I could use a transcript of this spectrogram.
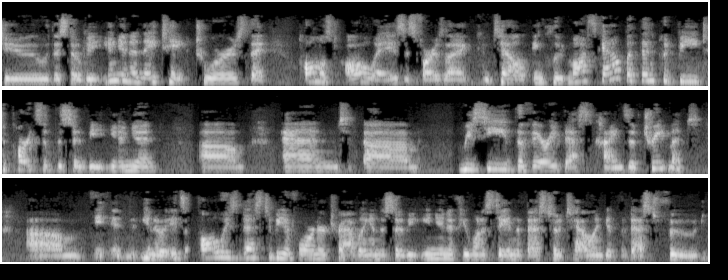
to the Soviet Union and they take tours that almost always, as far as I can tell, include Moscow, but then could be to parts of the Soviet Union um, and um, receive the very best kinds of treatment. Um, it, you know, it's always best to be a foreigner traveling in the Soviet Union if you want to stay in the best hotel and get the best food,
